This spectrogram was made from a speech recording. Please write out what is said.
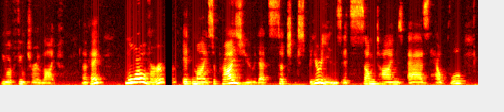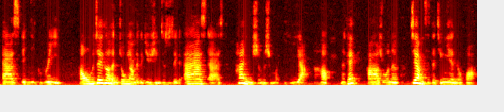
your future life. Okay. Moreover, it might surprise you that such experience is sometimes as helpful as a degree. 好，我们这课很重要的一个句型就是这个 as as 和什么什么一样哈。OK，好，他说呢，这样子的经验的话，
